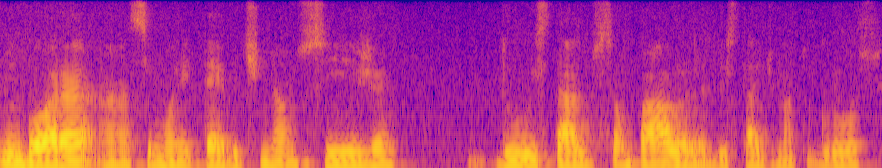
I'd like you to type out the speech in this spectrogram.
embora a Simone Tebet não seja do estado de São Paulo, ela é do estado de Mato Grosso,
